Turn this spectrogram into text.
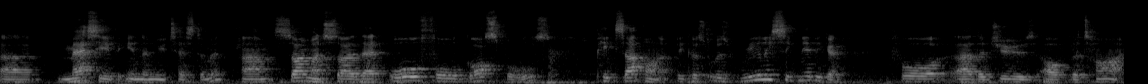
uh, massive in the New Testament, um, so much so that all four Gospels picks up on it because it was really significant for uh, the Jews of the time.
